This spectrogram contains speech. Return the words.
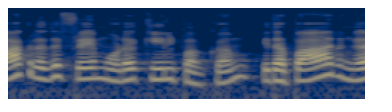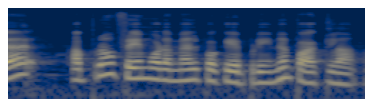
பார்க்குறது ஃப்ரேமோட கீழ்ப்பக்கம் இதை பாருங்கள் அப்புறம் ஃப்ரேமோட மேல் பக்கம் எப்படின்னு பார்க்கலாம்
